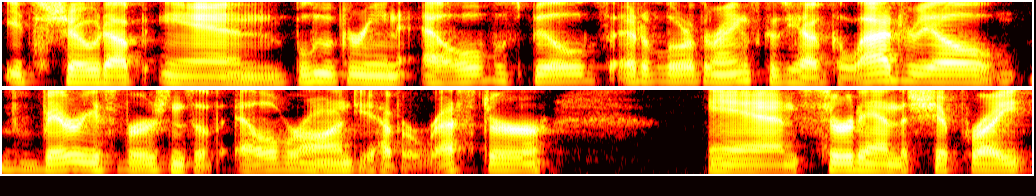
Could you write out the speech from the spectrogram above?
it's showed up in blue green elves builds out of Lord of the Rings because you have Galadriel, various versions of Elrond, you have Erestor, and Círdan the Shipwright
